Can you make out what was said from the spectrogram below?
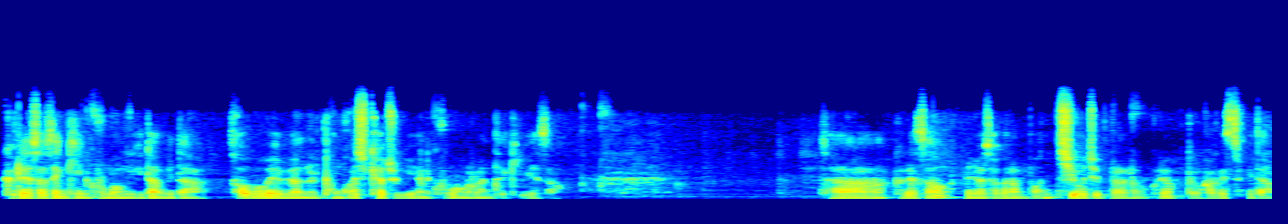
그래서 생긴 구멍이기도 합니다. 서로의 면을 통과시켜주기 위한 구멍을 만들기 위해서. 자, 그래서 이 녀석을 한번 지오지브라로 그려보도록 하겠습니다.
